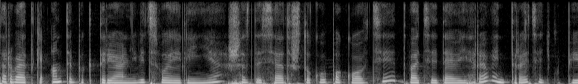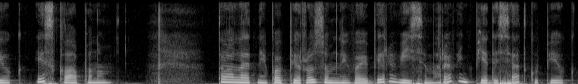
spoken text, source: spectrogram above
Серветки антибактеріальні від своєї лінії 60 штук в упаковці 29 гривень 30 копійок із клапаном. Туалетний папір розумний вибір 8 гривень 50 копійок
